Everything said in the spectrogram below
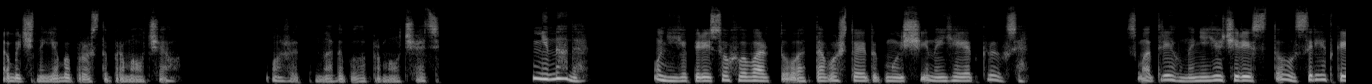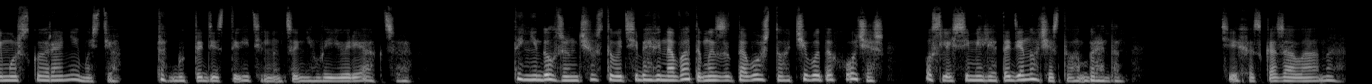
Обычно я бы просто промолчал. Может, надо было промолчать? Не надо. У нее пересохло во рту от того, что этот мужчина ей открылся. Смотрел на нее через стол с редкой мужской ранимостью, как будто действительно ценил ее реакцию. Ты не должен чувствовать себя виноватым из-за того, что чего-то хочешь после семи лет одиночества, Брэндон. Тихо сказала она.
